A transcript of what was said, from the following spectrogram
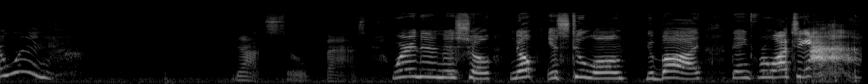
I win. Not so fast. We're ending this show. Nope, it's too long. Goodbye. Thanks for watching. Ah!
